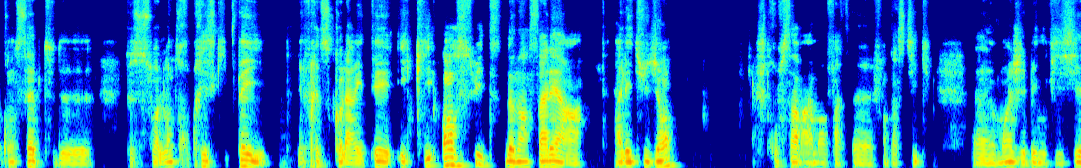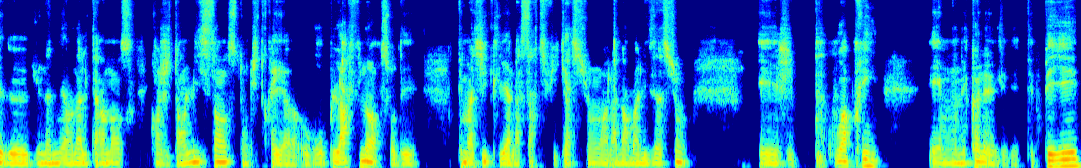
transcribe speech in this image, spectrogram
concept de que ce soit l'entreprise qui paye les frais de scolarité et qui ensuite donne un salaire à, l'étudiant, je trouve ça vraiment fantastique. Moi, j'ai bénéficié d'une année en alternance quand j'étais en licence. Donc, je travaillais au groupe LAFNOR sur des thématiques liées à la certification, à la normalisation. Et j'ai beaucoup appris et mon école, elle, était payée.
